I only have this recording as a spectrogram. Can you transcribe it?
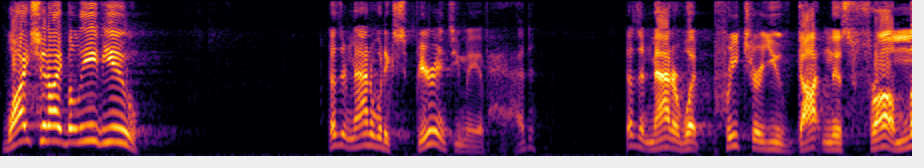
Why should I believe you? Doesn't matter what experience you may have had. Doesn't matter what preacher you've gotten this from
